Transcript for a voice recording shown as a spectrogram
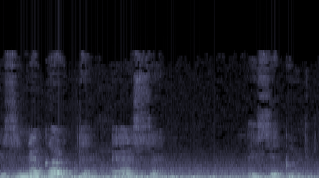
ऐसे करते ऐसे ऐसे करते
